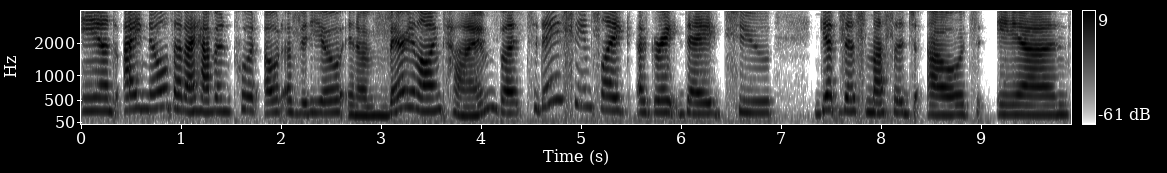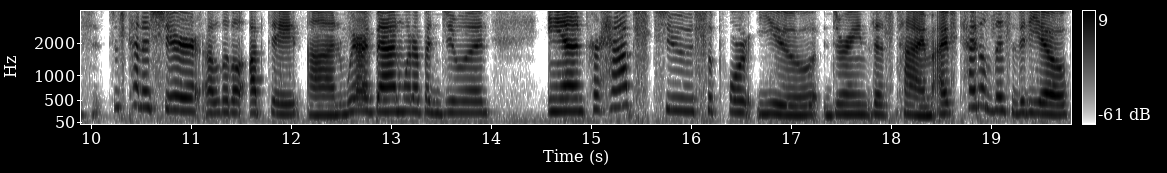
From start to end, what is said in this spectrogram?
And I know that I haven't put out a video in a very long time, but today seems like a great day to get this message out and just kind of share a little update on where I've been, what I've been doing, and perhaps to support you during this time. I've titled this video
